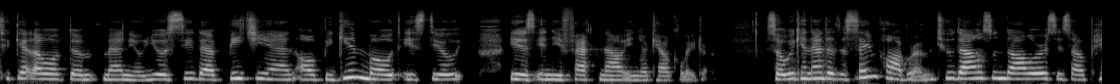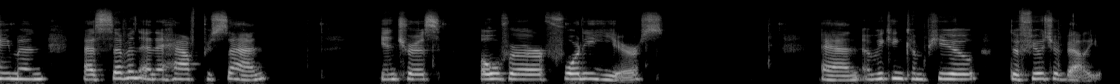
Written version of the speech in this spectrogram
to get out of the menu, you'll see that BGN or begin mode is still is in effect now in your calculator. So we can enter the same problem. $2,000 is our payment at 7.5% interest over 40 years and, and we can compute the future value.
